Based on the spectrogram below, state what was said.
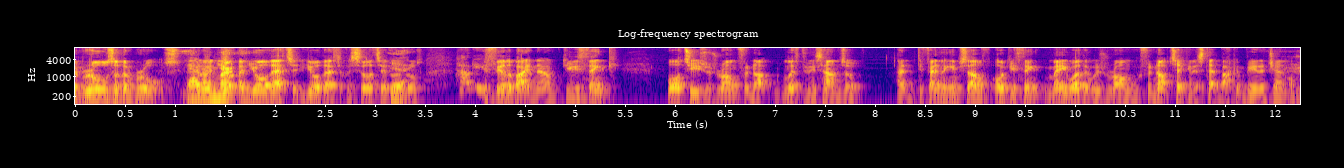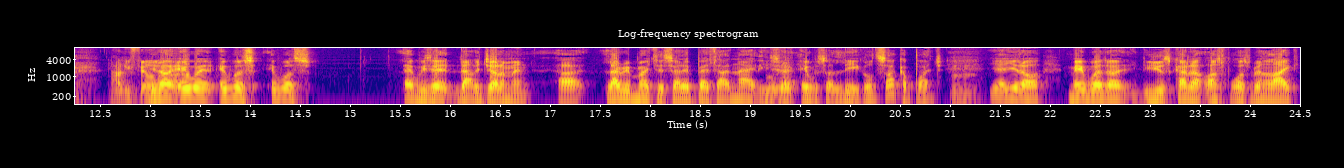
the rules are the rules, you I know, and, you're, and you're there to you're there to facilitate those Yeah. rules. How do you feel about it now? Do you think Ortiz was wrong for not lifting his hands up and defending himself, or do you think Mayweather was wrong for not taking a step back and being a gentleman? How do you feel You know, about it was it was it was like we said, not a gentleman. Uh, Larry Merchant said it best that night. He said it was a legal sucker punch. Mm-hmm. Yeah, you know, Mayweather used kind of unsportsmanlike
